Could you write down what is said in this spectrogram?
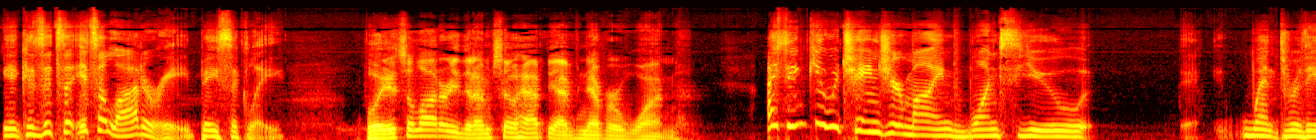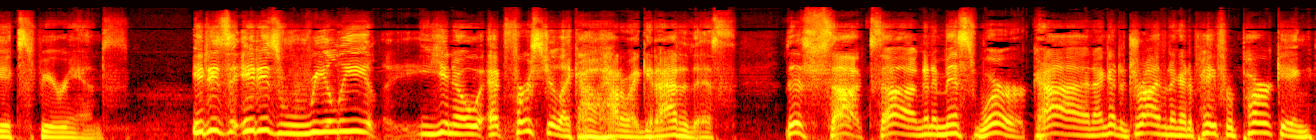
because it's a it's a lottery basically. Boy, it's a lottery that I'm so happy I've never won. I think you would change your mind once you went through the experience. It is it is really you know at first you're like oh how do I get out of this this sucks ah, I'm going to miss work ah, and I got to drive and I got to pay for parking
